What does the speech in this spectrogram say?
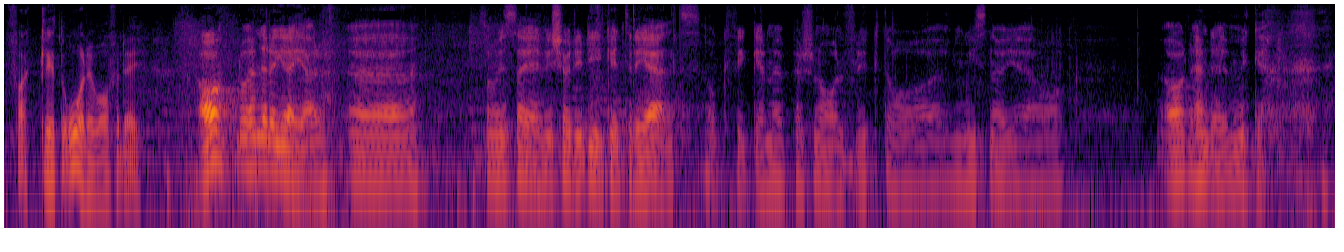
fackligt år det var för dig. Ja, då hände det grejer. Eh, som vi säger, vi körde i diket rejält och fick en personalflykt och missnöje. Och, ja, det hände mycket.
